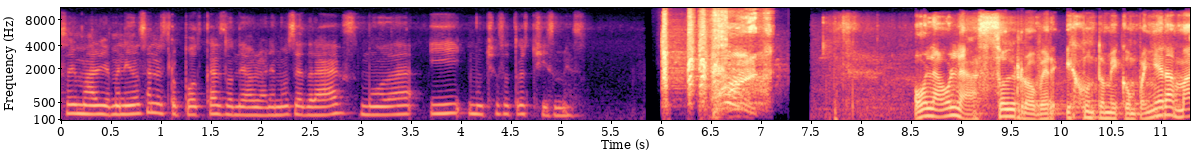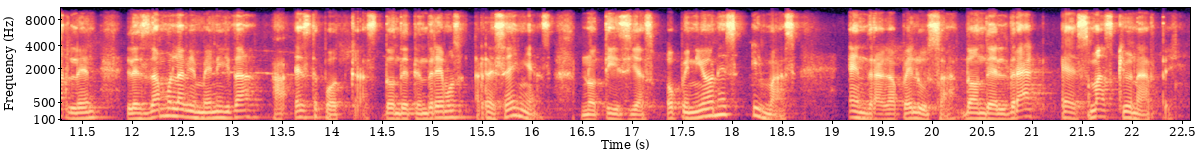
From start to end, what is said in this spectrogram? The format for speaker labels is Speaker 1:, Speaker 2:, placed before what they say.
Speaker 1: Soy Mar. Bienvenidos a nuestro podcast donde hablaremos de drags, moda y muchos otros chismes.
Speaker 2: Hola, hola, soy Robert y junto a mi compañera Marlene les damos la bienvenida a este podcast donde tendremos reseñas, noticias, opiniones y más en Dragapelusa, donde el drag es más que un arte.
